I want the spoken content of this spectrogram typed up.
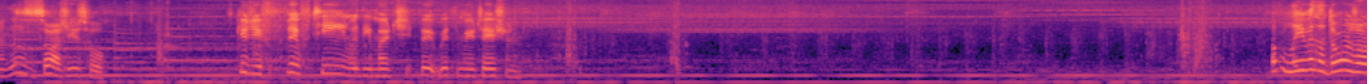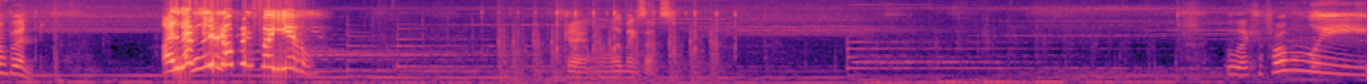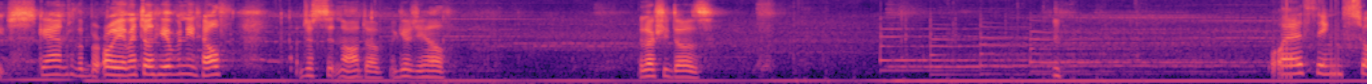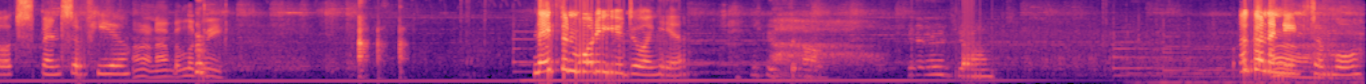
And this is so much useful. It gives you 15 with the with the mutation. Leaving the doors open. I left really? it open for you. Okay, well that makes sense. Ooh, I could probably scan for the bur- Oh yeah, Mitchell, if you ever need health, just sit in the hot tub. It gives you health. It actually does. Why are things so expensive here? I don't know, but look at me. Nathan, what are you doing here? Good job. We're gonna need Ah. some more.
